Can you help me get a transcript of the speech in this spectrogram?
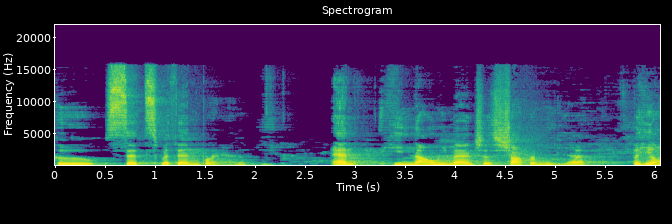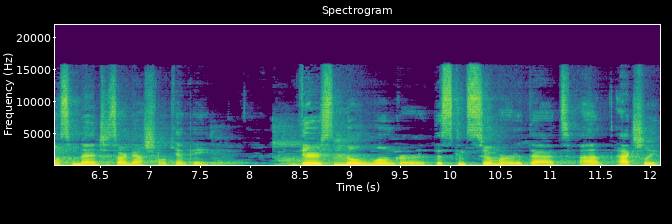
who sits within brand, and he not only manages shopper media, but he also manages our national campaign. There's no longer this consumer that uh, actually,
